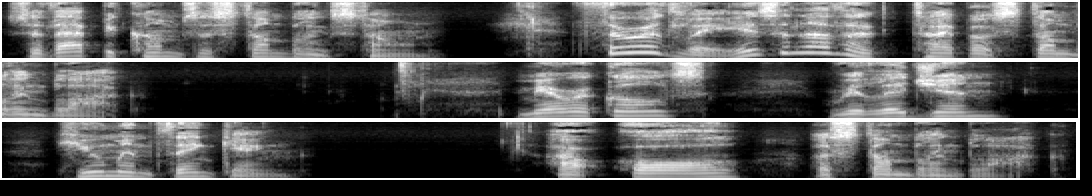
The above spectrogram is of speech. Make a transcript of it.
So that becomes a stumbling stone. Thirdly, here's another type of stumbling block. Miracles, religion, human thinking are all a stumbling block.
